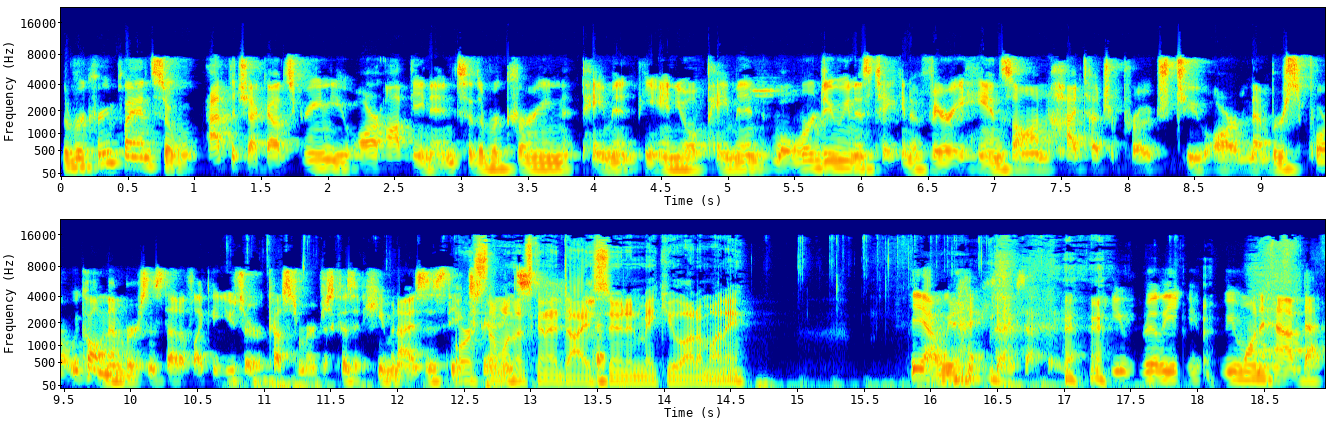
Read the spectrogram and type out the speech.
The recurring plan, so at the checkout screen, you are opting into the recurring payment, the annual payment. What we're doing is taking a very hands on, high touch approach to our member support. We call members instead of like a user or customer just because it humanizes the or experience. someone that's going to die soon and make you a lot of money. Yeah, we, yeah, exactly. you really we want to have that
